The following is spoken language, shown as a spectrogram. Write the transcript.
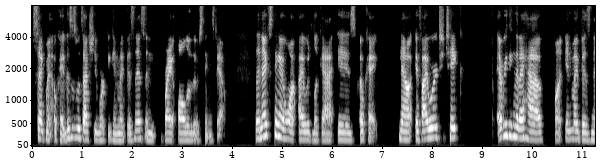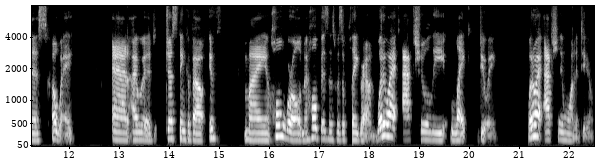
segment, okay, this is what's actually working in my business and write all of those things down. The next thing I want I would look at is okay, now if I were to take everything that I have on, in my business away and I would just think about if my whole world, my whole business was a playground. What do I actually like doing? What do I actually want to do?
